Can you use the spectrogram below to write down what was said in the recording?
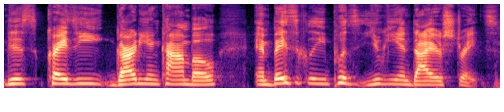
this crazy guardian combo and basically puts Yugi in dire straits.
